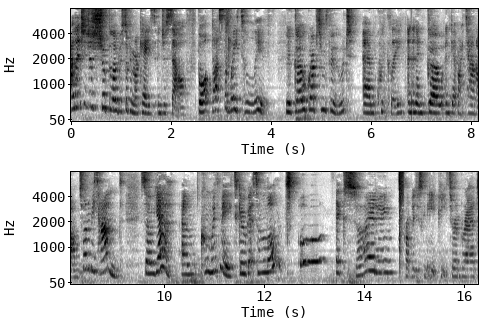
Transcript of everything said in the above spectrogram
I literally just shoved a load of stuff in my case and just set off. But that's the way to live. You go grab some food um, quickly and then go and get my tan on. I just want to be tanned. So yeah, um, come with me to go get some lunch. Oh, exciting. Probably just gonna eat pizza and bread.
